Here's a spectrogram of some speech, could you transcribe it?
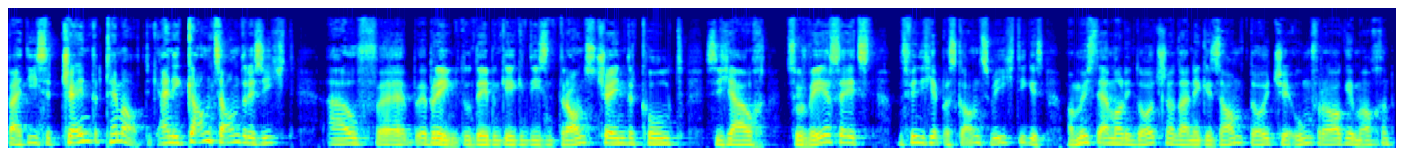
bei dieser Gender-Thematik eine ganz andere Sicht aufbringt äh, und eben gegen diesen Transgender-Kult sich auch zur Wehr setzt das finde ich etwas ganz Wichtiges. Man müsste einmal in Deutschland eine gesamtdeutsche Umfrage machen,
